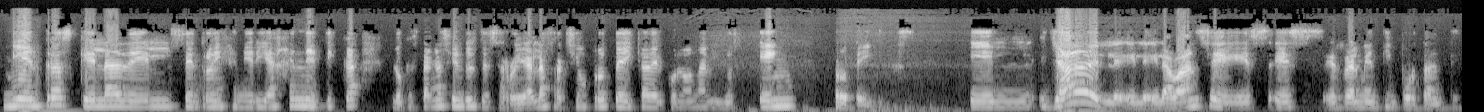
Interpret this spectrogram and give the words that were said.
mientras que la del Centro de Ingeniería Genética lo que están haciendo es desarrollar la fracción proteica del coronavirus en proteínas. El, ya el avance es, es, es realmente importante.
